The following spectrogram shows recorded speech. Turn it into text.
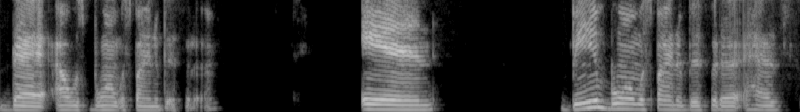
that I was born with spina bifida. And being born with spina bifida has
